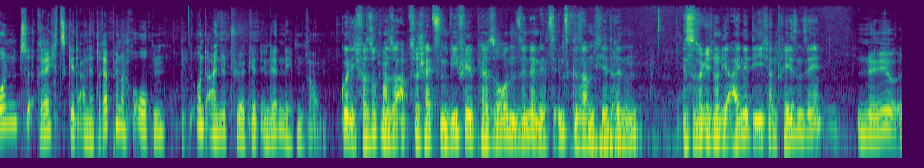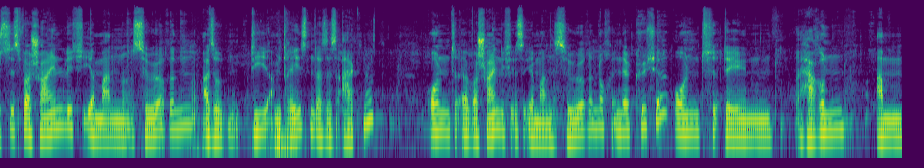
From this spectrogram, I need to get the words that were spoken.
und rechts geht eine Treppe nach oben und eine Tür geht in den Nebenraum. Gut, ich versuche mal so abzuschätzen, wie viele Personen sind denn jetzt insgesamt hier drin? Ist es wirklich nur die eine, die ich am Tresen sehe? Nee, es ist wahrscheinlich ihr Mann Sören, also die am Dresden, das ist Agnes. Und äh, wahrscheinlich ist ihr Mann Sören noch in der Küche und den Herrn am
